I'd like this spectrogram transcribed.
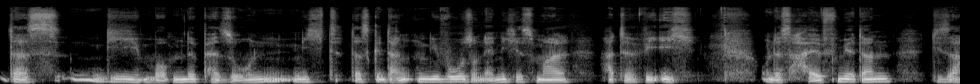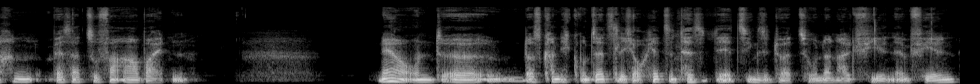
dass die mobbende Person nicht das Gedankenniveau, so nenne ich es mal, hatte wie ich. Und es half mir dann, die Sachen besser zu verarbeiten. Ja, und äh, das kann ich grundsätzlich auch jetzt in der jetzigen Situation dann halt vielen empfehlen.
